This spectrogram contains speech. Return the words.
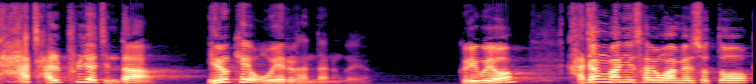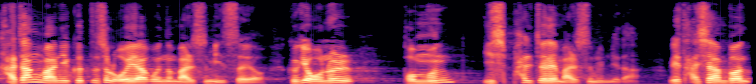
다 잘 풀려진다. 이렇게 오해를 한다는 거예요. 그리고요, 가장 많이 사용하면서 또 가장 많이 그 뜻을 오해하고 있는 말씀이 있어요. 그게 오늘 본문 28절의 말씀입니다. 우리 다시 한번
